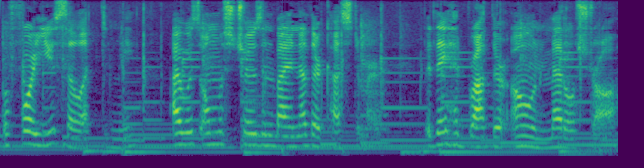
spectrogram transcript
Before you selected me, I was almost chosen by another customer, but they had brought their own metal straw.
